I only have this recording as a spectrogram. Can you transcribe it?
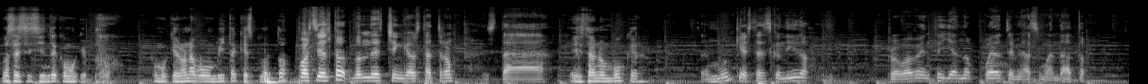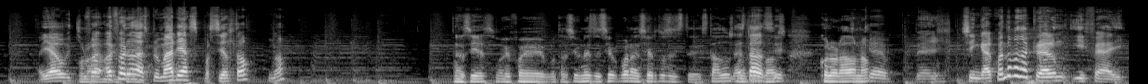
O sea, se siente como que, ¡puf! como que era una bombita que explotó. Por cierto, ¿dónde chingado está Trump? Está Está en un búnker. en un búnker, está escondido. Probablemente ya no pueda terminar su mandato. Hoy, fueron las primarias, por cierto, ¿no? Así es, hoy fue votaciones de, cier- bueno, de ciertos este, estados, no estados. Colorado no. Que, eh, chinga, ¿cuándo van a crear un IFE ahí?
